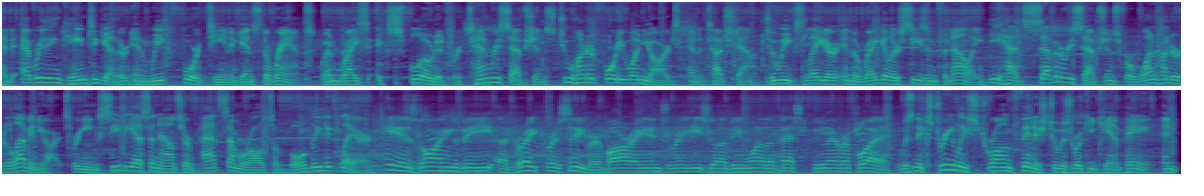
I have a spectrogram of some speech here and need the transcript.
And everything came together in week 14 against the Rams when Rice exploded for 10 receptions, 241 yards, and a touchdown. Two weeks later, in the regular season finale, he had seven receptions for 111 yards, bringing CBS announcer Pat Summerall to boldly declare, He is going to be a great receiver. Barring injury, he's going to be one of the best to ever play. It was an extremely strong finish to his rookie campaign, and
